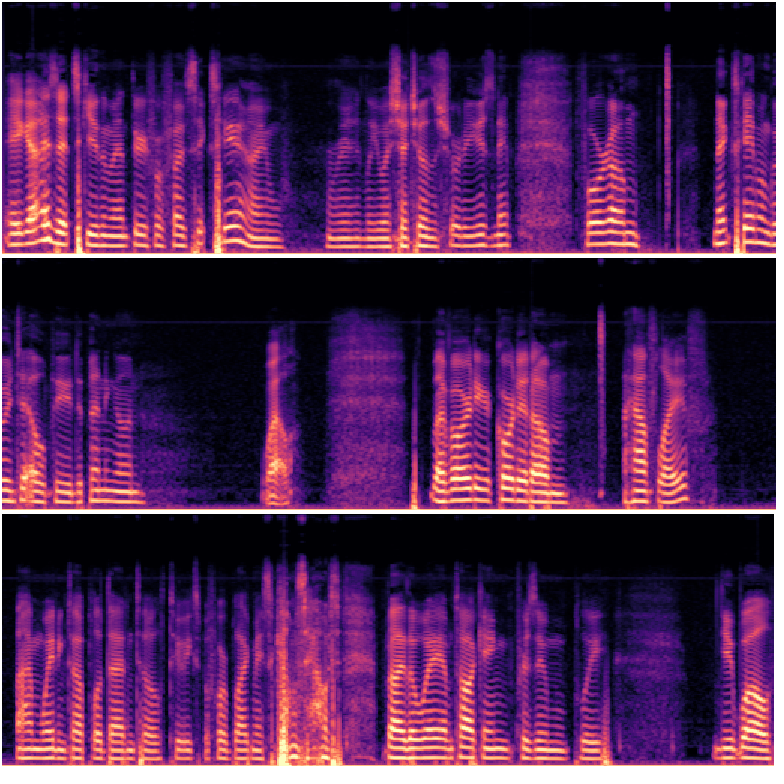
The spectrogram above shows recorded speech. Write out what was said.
Hey guys, it's Q the Man 3456 here. I really wish I chose a shorter username. For um next game I'm going to LP depending on well I've already recorded um Half-Life. I'm waiting to upload that until two weeks before Black Mesa comes out. By the way, I'm talking presumably you well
